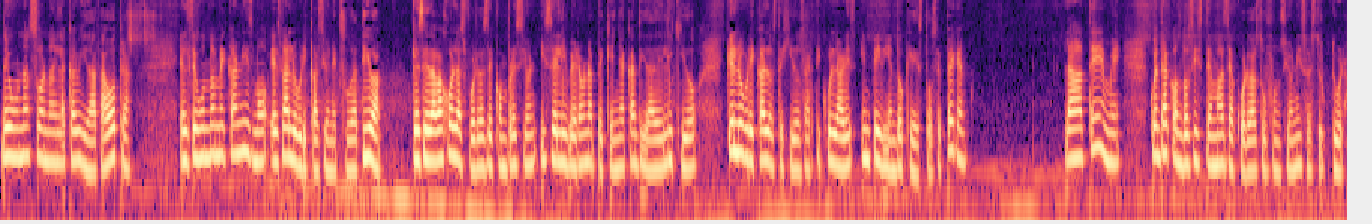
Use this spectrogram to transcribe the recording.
de una zona en la cavidad a otra. El segundo mecanismo es la lubricación exudativa, que se da bajo las fuerzas de compresión y se libera una pequeña cantidad de líquido que lubrica los tejidos articulares impidiendo que estos se peguen. La ATM cuenta con dos sistemas de acuerdo a su función y su estructura.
